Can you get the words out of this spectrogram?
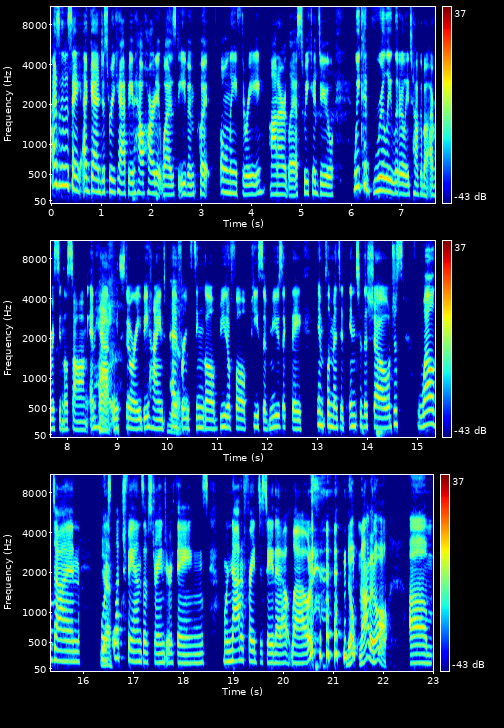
I was going to say again, just recapping how hard it was to even put only three on our list. We could do, we could really literally talk about every single song and have Oh. a story behind Yeah. every single beautiful piece of music they implemented into the show. Just well done. We're Yeah. such fans of Stranger Things. We're not afraid to say that out loud. Nope, not at all. Um,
